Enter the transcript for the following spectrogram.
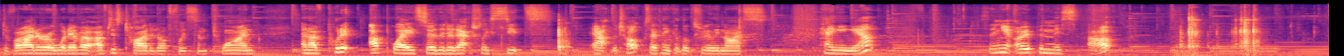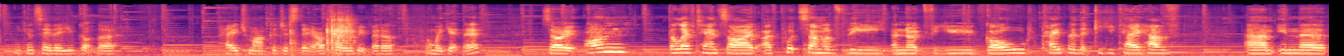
divider or whatever. I've just tied it off with some twine and I've put it upways so that it actually sits out the top so I think it looks really nice hanging out. So then you open this up. You can see there you've got the page marker just there. I'll show you a bit better when we get there. So on the left hand side I've put some of the A Note For You gold paper that Kikki.k have um, in the,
